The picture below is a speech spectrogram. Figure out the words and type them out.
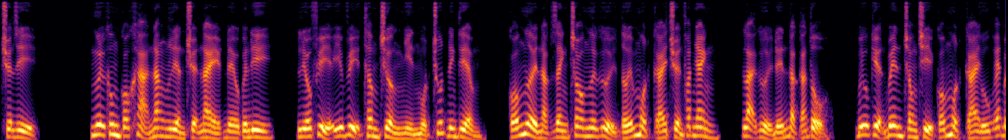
Chuyện gì? Ngươi không có khả năng liền chuyện này đều quên đi. Liếu phỉ ý vị thâm trường nhìn một chút đinh tiềm, có người nặc dành cho ngươi gửi tới một cái chuyển phát nhanh, lại gửi đến đặc cán tổ. Biểu kiện bên trong chỉ có một cái usb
